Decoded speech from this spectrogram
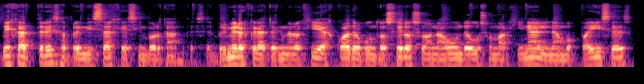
deja tres aprendizajes importantes. El primero es que las tecnologías 4.0 son aún de uso marginal en ambos países.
